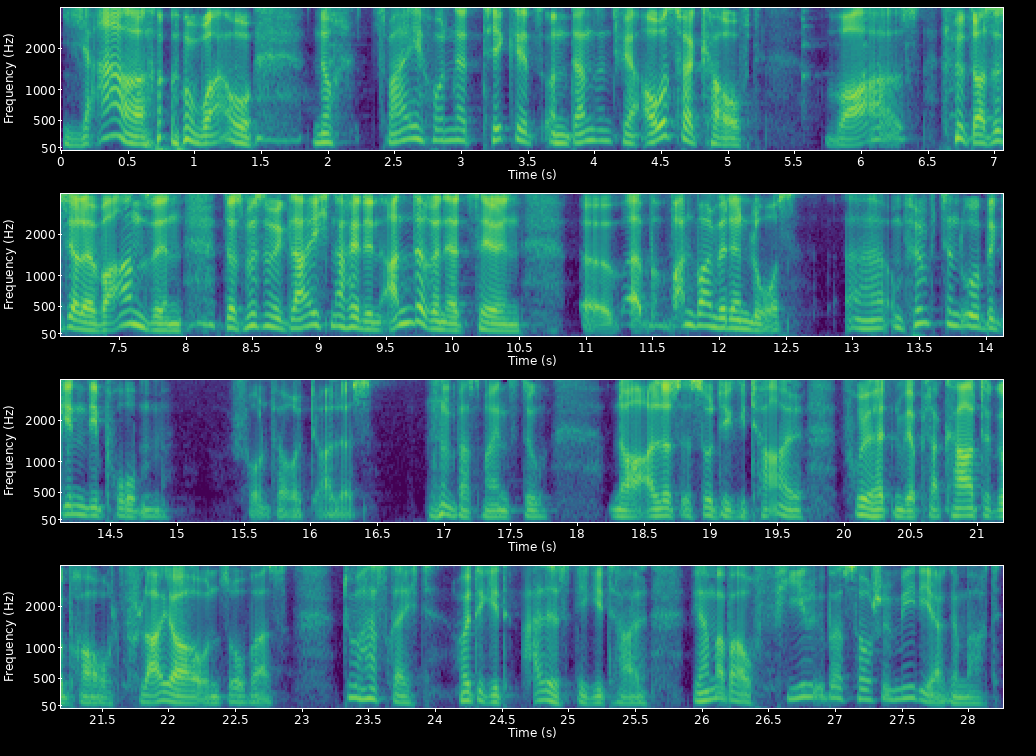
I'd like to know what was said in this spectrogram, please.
ja, wow. Noch 200 Tickets und dann sind wir ausverkauft. Was? Das ist ja der Wahnsinn. Das müssen wir gleich nachher den anderen erzählen. Äh, wann wollen wir denn los? Äh, um 15 Uhr beginnen die Proben. Schon verrückt alles. Was meinst du? Na, alles ist so digital. Früher hätten wir Plakate gebraucht, Flyer und sowas. Du hast recht. Heute geht alles digital. Wir haben aber auch viel über Social Media gemacht.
